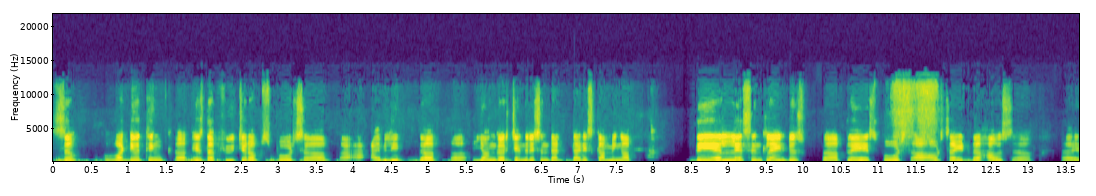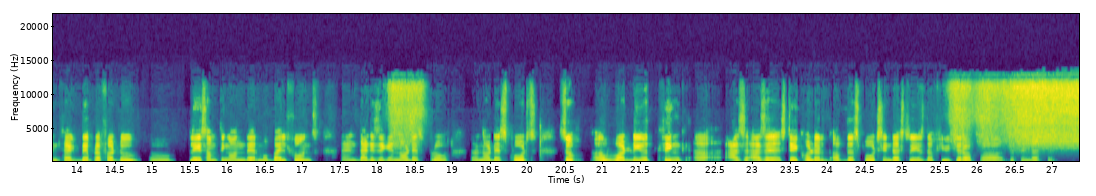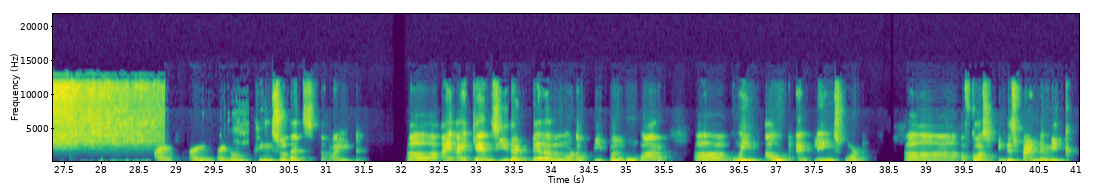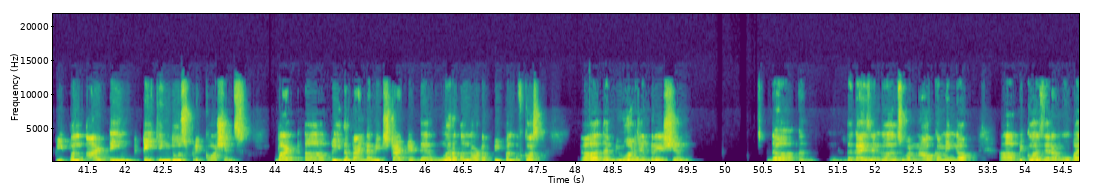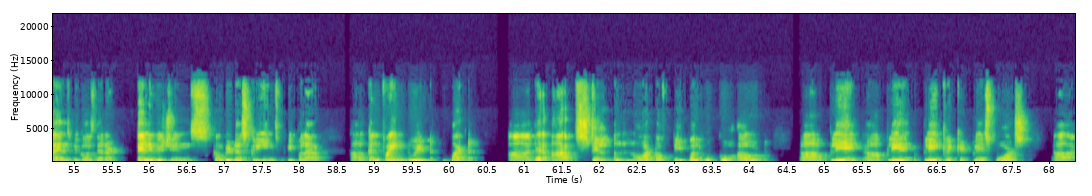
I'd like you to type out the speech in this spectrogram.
So, what do you think uh, is the future of sports? Uh, I, I, believe the uh, younger generation that that is coming up, they are less inclined to play sports outside the house. in fact, they prefer to play something on their mobile phones, and that is again not as pro not as sports. So, uh, what do you think uh, as as a stakeholder of the sports industry is the future of this industry? I, I I don't think so. That's right. I I can see that there are a lot of people who are going out and playing sport. Uh, of course, in this pandemic, people are taking taking those precautions. But uh, pre the pandemic started, there were a lot of people. Of course, uh, the newer generation, the the guys and girls who are now coming up, uh, because there are mobiles, because there are televisions, computer screens, people are uh, confined to it. But uh, there are still a lot of people who go out, uh, play play play cricket, play sports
